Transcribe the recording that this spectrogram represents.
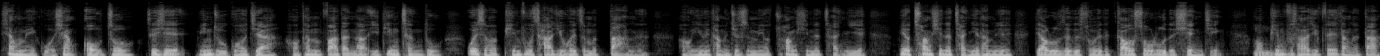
像美国、像欧洲这些民主国家，哦，他们发展到一定程度，为什么贫富差距会这么大呢？哦，因为他们就是没有创新的产业，没有创新的产业，他们就掉入这个所谓的高收入的陷阱。哦，贫富差距非常的大。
